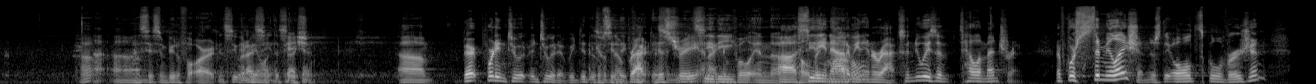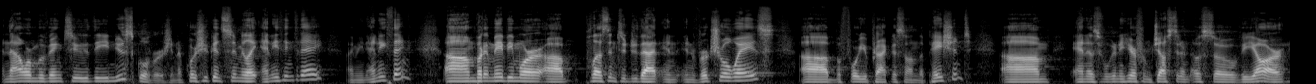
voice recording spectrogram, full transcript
Oh, I see some beautiful art. You can see what Maybe I see want in the patient. Um, very pretty intu- intuitive. We did this with no the practice. history, and you and can see can the, pull in the uh, see the anatomy model. and interact. So new ways of telementoring. And of course, simulation. There's the old school version, and now we're moving to the new school version. Of course, you can simulate anything today. I mean, anything. Um, but it may be more uh, pleasant to do that in, in virtual ways uh, before you practice on the patient. Um, and as we're going to hear from Justin and Oso VR,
